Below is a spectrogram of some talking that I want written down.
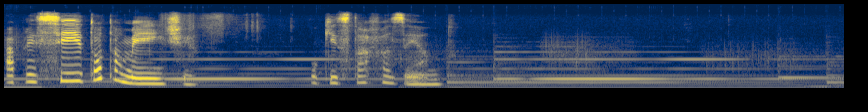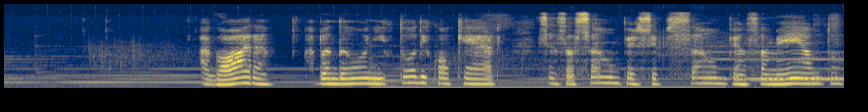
Aprecie totalmente o que está fazendo. Agora, Abandone toda e qualquer sensação, percepção, pensamento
